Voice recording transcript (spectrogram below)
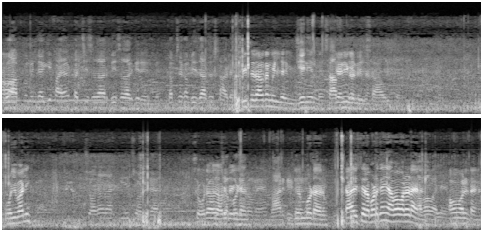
वो हाँ। आपको मिल जाएगी फाइनल पच्चीस हज़ार बीस हज़ार की रेंज में। कम से कम बीस हज़ार से स्टार्ट है। बीस हज़ार तक मिल जाएगी। जेनियन में साफ़ condition। साफ़ वो ये वाली? चौदह हज़ार की है चौदह हज़ार रुपये टायरों में बाहर की जम्बो टायर। टायर। इससे रबड़ के हैं, हवा वाला टायर। हवा वाले। हवा वाला टायर। है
